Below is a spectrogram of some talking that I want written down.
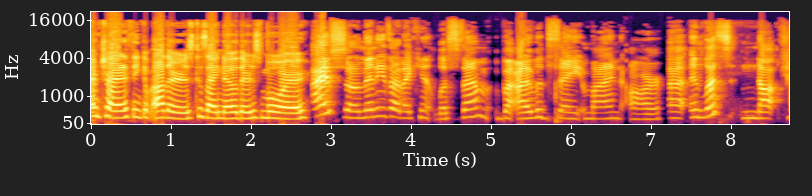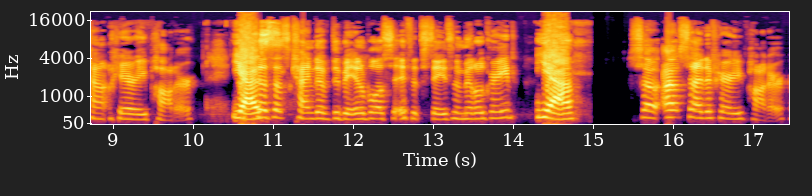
I'm trying to think of others because I know there's more. I have so many that I can't list them, but I would say mine are, uh, and let's not count Harry Potter. Yeah, Because that's kind of debatable as to if it stays in middle grade. yeah, So outside of Harry Potter,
